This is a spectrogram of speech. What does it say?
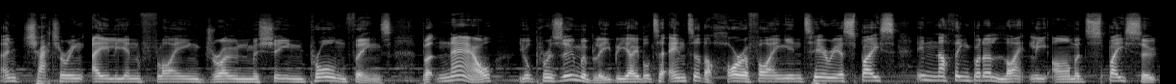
and chattering alien flying drone machine prawn things. But now you'll presumably be able to enter the horrifying interior space in nothing but a lightly armoured spacesuit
